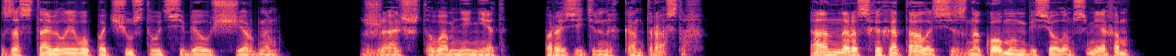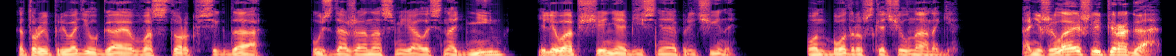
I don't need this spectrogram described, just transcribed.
заставило его почувствовать себя ущербным. Жаль, что во мне нет поразительных контрастов. Анна расхохоталась знакомым веселым смехом, который приводил Гая в восторг всегда, пусть даже она смеялась над ним или вообще не объясняя причины. Он бодро вскочил на ноги. «А не желаешь ли пирога?»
